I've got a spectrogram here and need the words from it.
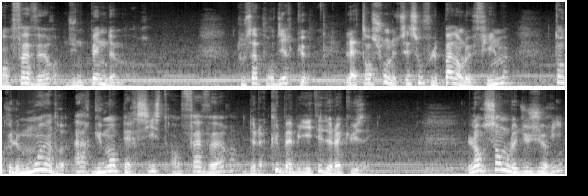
en faveur d'une peine de mort. Tout ça pour dire que la tension ne s'essouffle pas dans le film tant que le moindre argument persiste en faveur de la culpabilité de l'accusé. L'ensemble du jury,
